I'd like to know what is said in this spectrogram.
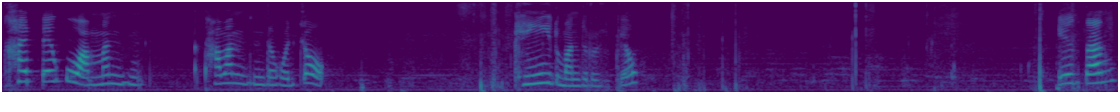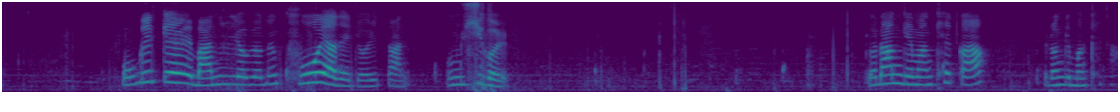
칼 빼고 안 만든 다 만든다고 했죠? 갱이도 만들어줄게요. 일단 먹을 게 많으려면은 구워야 되죠. 일단 음식을 11개만 캘까? 11개만 캐자.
